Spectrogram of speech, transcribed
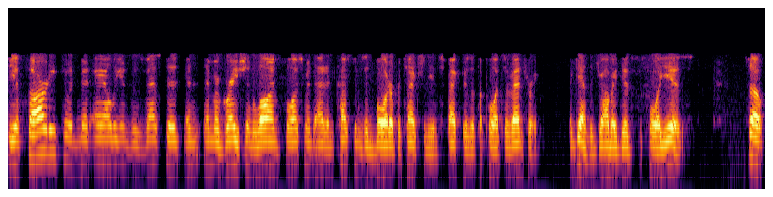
The authority to admit aliens is vested in immigration, law enforcement, and in Customs and Border Protection, the inspectors at the ports of entry. Again, the job I did for four years. So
